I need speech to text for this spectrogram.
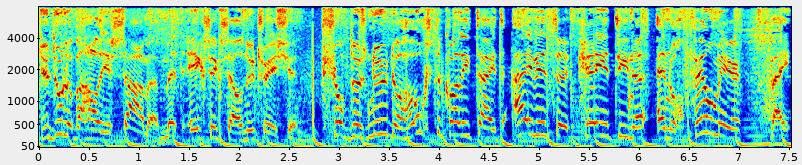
Je doelen behaal je samen met XXL Nutrition. Shop dus nu de hoogste kwaliteit eiwitten, creatine en nog veel meer bij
